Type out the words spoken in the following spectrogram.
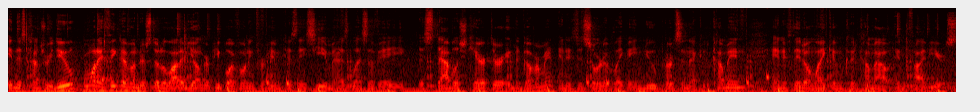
in this country do. From what I think I've understood, a lot of younger people are voting for him because they see him as less of a established character in the government and is just sort of like a new person that could come in and if they don't like him could come out in five years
